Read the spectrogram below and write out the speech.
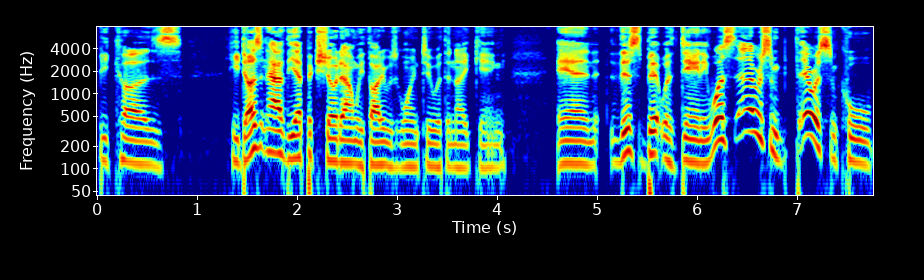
because he doesn't have the epic showdown we thought he was going to with the Night King. And this bit with Dany was there was some there was some cool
